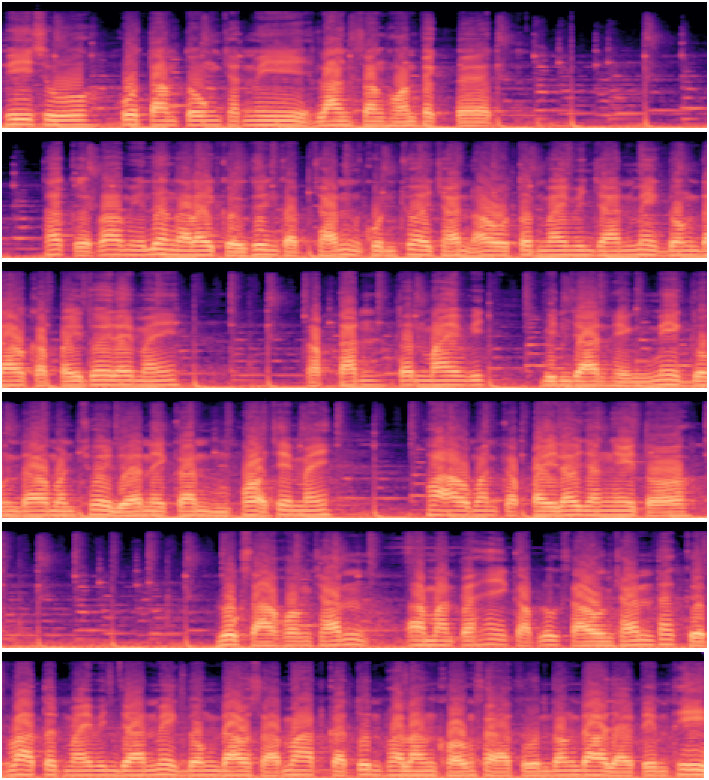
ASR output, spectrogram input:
พี่ซูพูดตามตรงฉันมีลางสังหรณ์แปลกๆ ถ้าเกิดว่ามีเรื่องอะไรเกิดขึ้นกับฉัน คุณช่วยฉันเอาต้นไม้วิญญาณเมฆดวงดาวกลับไปด้วยได้ไหม กับตันต้นไม้วิวิญญาณแห่งเมฆดวงดาวมันช่วยเหลือในการบ่มเพาะใช่ไหม ถ้าเอามันกลับไปแล้วยังไงต่อ ลูกสาวของฉันเอามันไปให้กับลูกสาวของฉัน ถ้าเกิดว่าต้นไม้วิญญาณเมฆดวงดาวสามารถกระตุ้นพลังของสารสูรดวงดาวอย่างเต็มที่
